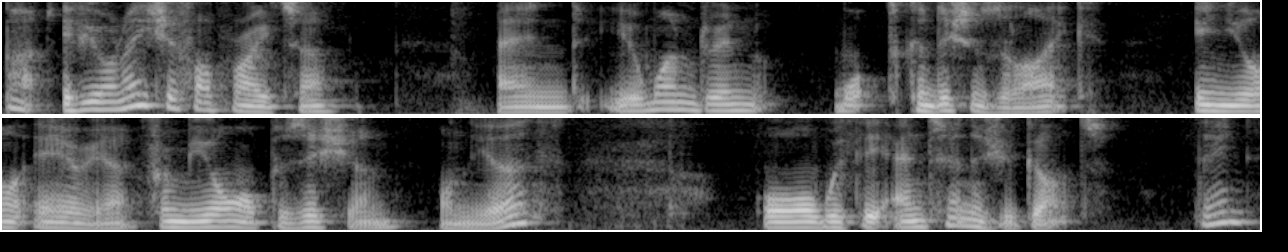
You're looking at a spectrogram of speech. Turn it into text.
But if you're an HF operator and you're wondering what conditions are like in your area from your position on the earth or with the antennas you got, then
